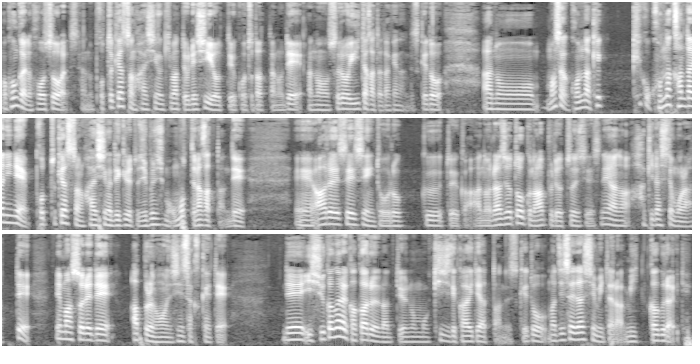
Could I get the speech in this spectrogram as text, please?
まあ、今回の放送はですね、あの、ポッドキャストの配信が決まって嬉しいよっていうことだったので、あの、それを言いたかっただけなんですけど、あのーまさかこんな、け結構こんな簡単にね、ポッドキャストの配信ができると自分自身も思ってなかったんで、えー RSS に登録というか、あの、ラジオトークのアプリを通じてですね、あの、吐き出してもらって、で、まあ、それで、アップルの方に審査かけて、で、1週間ぐらいかかるなんていうのも記事で書いてあったんですけど、まあ、実際出してみたら3日ぐらいで、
